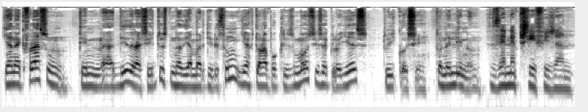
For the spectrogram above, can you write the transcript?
για να εκφράσουν την αντίδρασή τους, να διαμαρτυρηθούν για τον αποκλεισμό στις εκλογές του 20 των Ελλήνων. Δεν ψήφιζαν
